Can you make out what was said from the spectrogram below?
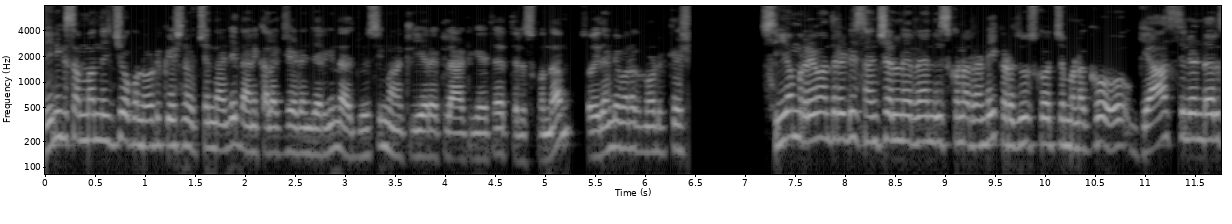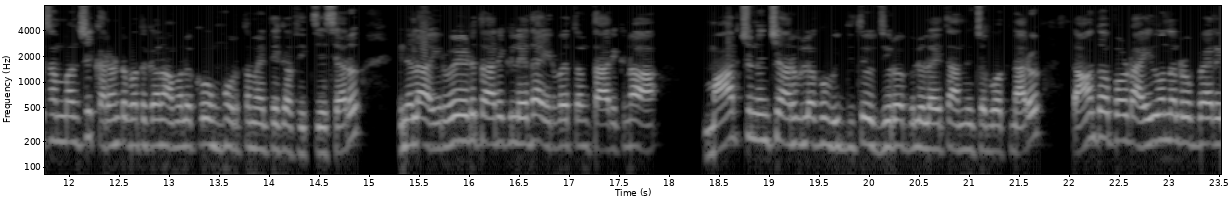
దీనికి సంబంధించి ఒక నోటిఫికేషన్ వచ్చిందండి. దాన్ని కలెక్ట్ చేయడం జరిగింది. అది చూసి మనం క్లియర్ క్లారిటీ అయితే తెలుసుకుందాం. సో ఇదండి మనకు నోటిఫికేషన్ సీఎం రేవంత్ రెడ్డి సంచలన నిర్ణయం తీసుకున్నారండి. ఇక్కడ చూసుకోవచ్చు మనకు గ్యాస్ సిలిండర్ సంబంధించి కరెంటు పథకాల అమలుకు ముహూర్తం అయితే ఇక ఫిక్స్ చేశారు. ఈ నెల ఇరవై ఏడు తారీఖు లేదా ఇరవై తొమ్మిది తారీఖున మార్చి నుంచి అర్హులకు విద్యుత్ జీరో బిల్లులు అయితే అందించబోతున్నారు. దాంతో పాటు ఐదు వందల రూపాయలు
